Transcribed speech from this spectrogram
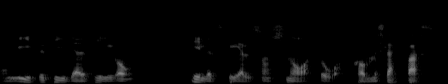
en lite tidigare tillgång till ett spel som snart då kommer släppas.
